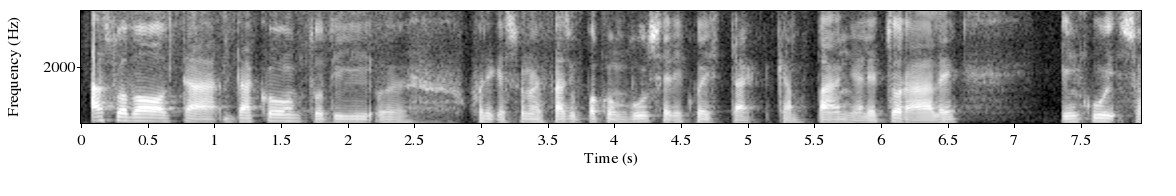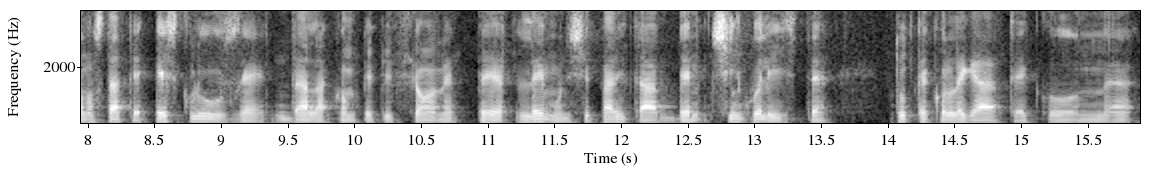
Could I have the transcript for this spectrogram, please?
a sua volta dà conto di... Eh, quelle che sono le fasi un po' convulse di questa campagna elettorale in cui sono state escluse dalla competizione per le municipalità ben cinque liste, tutte collegate con eh,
